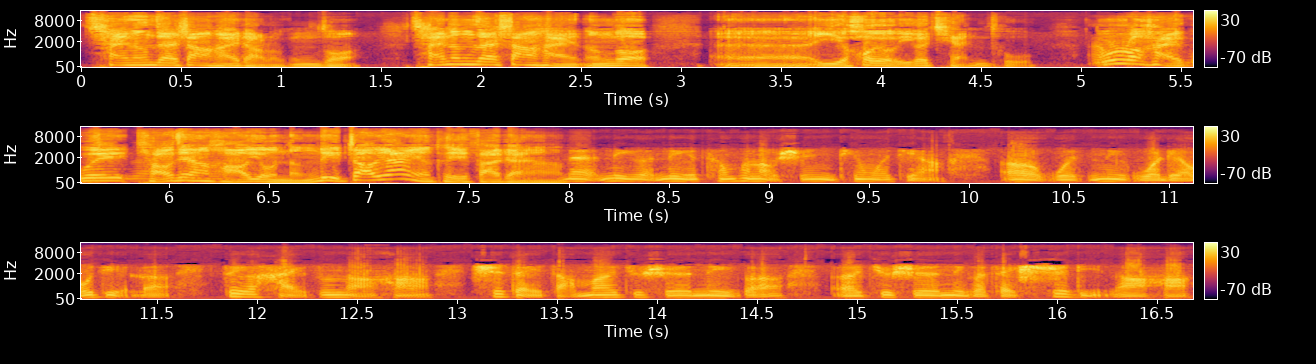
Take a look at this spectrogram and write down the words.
才能在上海找到工作，才能在上海能够呃以后有一个前途。不是说海归条件好有能力，照样也可以发展啊。那那个那个陈峰老师，你听我讲，呃，我那我了解了，这个孩子呢，哈，是在咱们就是那个呃，就是那个在市里呢，哈，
